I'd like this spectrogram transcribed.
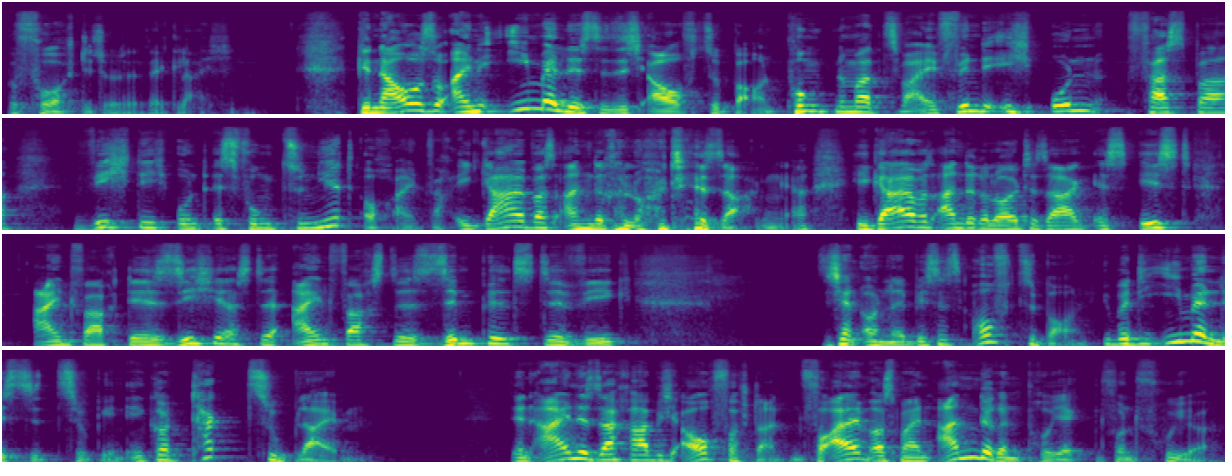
bevorsteht oder dergleichen. Genauso eine E-Mail-Liste sich aufzubauen. Punkt Nummer zwei finde ich unfassbar wichtig und es funktioniert auch einfach. Egal was andere Leute sagen, ja. Egal was andere Leute sagen, es ist einfach der sicherste, einfachste, simpelste Weg, sich ein Online-Business aufzubauen, über die E-Mail-Liste zu gehen, in Kontakt zu bleiben. Denn eine Sache habe ich auch verstanden, vor allem aus meinen anderen Projekten von früher.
